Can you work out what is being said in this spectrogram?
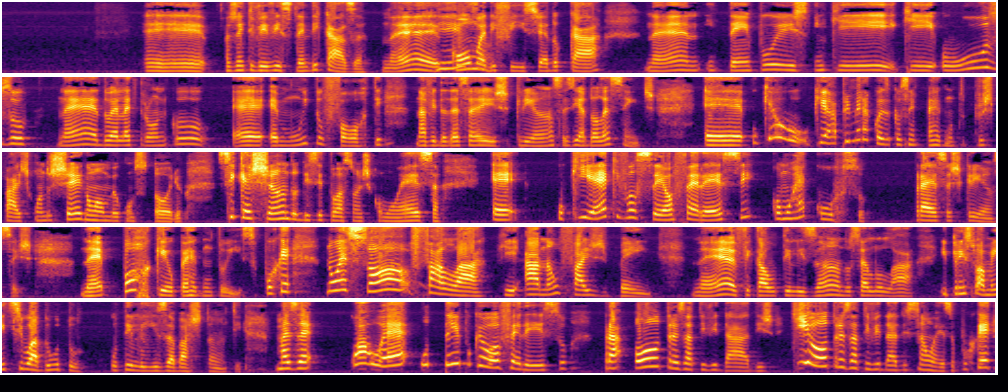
É, a gente vive isso dentro de casa, né? Isso. Como é difícil educar, né? Em tempos em que, que o uso né, do eletrônico é, é muito forte na vida dessas crianças e adolescentes. É, o que eu, o que a primeira coisa que eu sempre pergunto para os pais quando chegam ao meu consultório, se queixando de situações como essa, é o que é que você oferece como recurso para essas crianças? Né? Por que eu pergunto isso? Porque não é só falar que ah, não faz bem, né? Ficar utilizando o celular, e principalmente se o adulto utiliza bastante, mas é qual é o tempo que eu ofereço para outras atividades. Que outras atividades são essas? Porque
